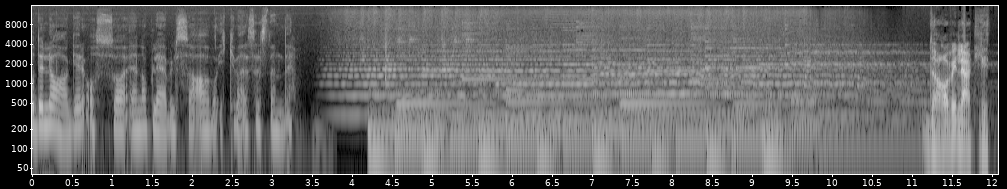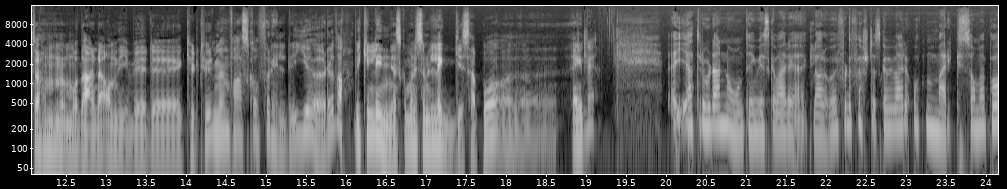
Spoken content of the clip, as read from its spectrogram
Og det lager også en opplevelse av å ikke være selvstendig. Da har vi lært litt om moderne angiverkultur, men hva skal foreldre gjøre, da? Hvilken linje skal man liksom legge seg på, egentlig? Jeg tror det er noen ting vi skal være klar over. For det første skal vi være oppmerksomme på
